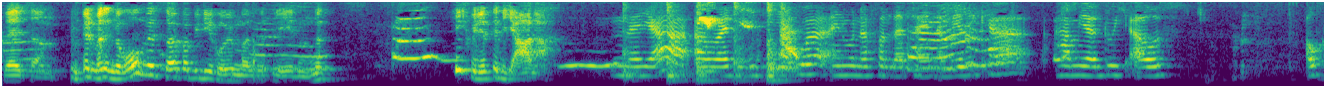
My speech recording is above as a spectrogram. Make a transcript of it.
seltsam. Wenn man in Rom ist, soll man wie die Römer leben. Ne? ich bin jetzt Indianer. Naja, aber die, die Ureinwohner von Lateinamerika haben ja durchaus auch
